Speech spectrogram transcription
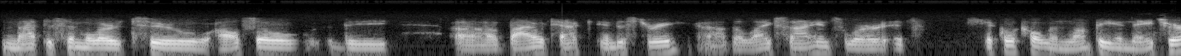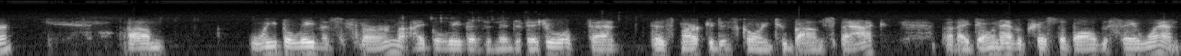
not dissimilar to also the uh, biotech industry, uh, the life science, where it's cyclical and lumpy in nature. Um, we believe as a firm, I believe as an individual, that this market is going to bounce back, but I don't have a crystal ball to say when.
